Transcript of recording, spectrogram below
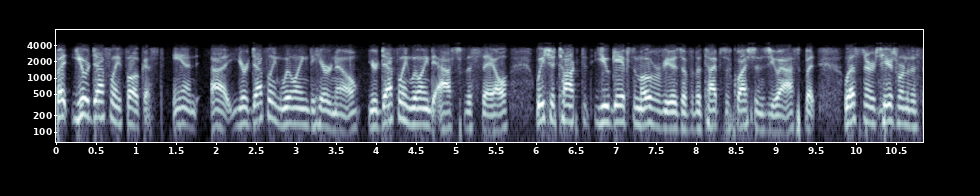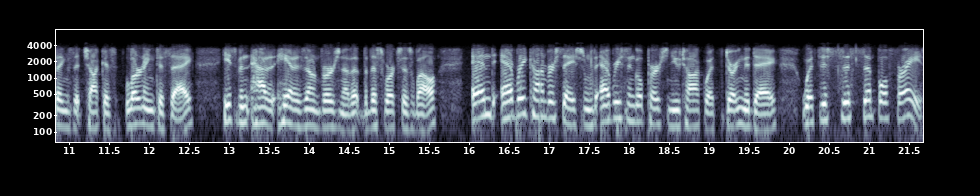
but you're definitely focused and uh, you're definitely willing to hear no. You're definitely willing to ask for the sale. We should talk to, you gave some overviews of the types of questions you ask but listeners here's one of the things that chuck is learning to say. He's been had he had his own version of it but this works as well. End every conversation with every single person you talk with during the day with just this simple phrase.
